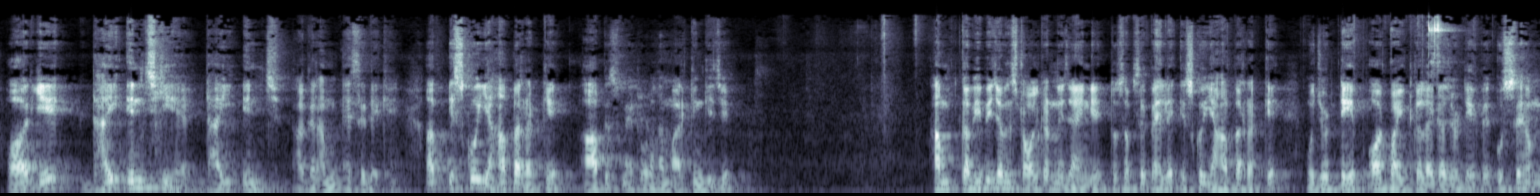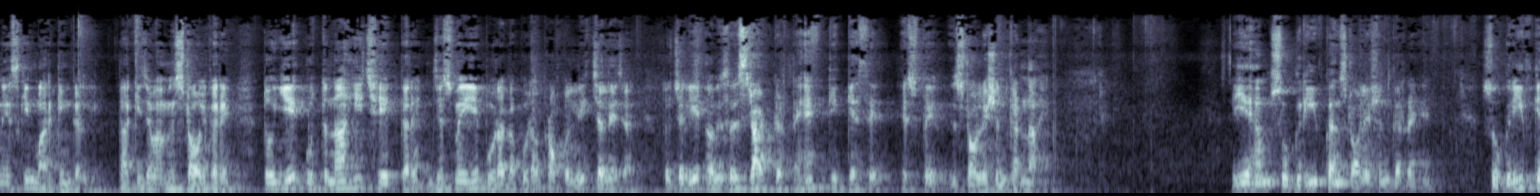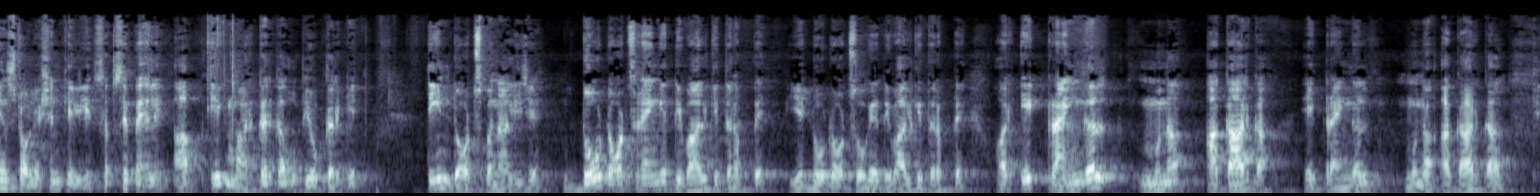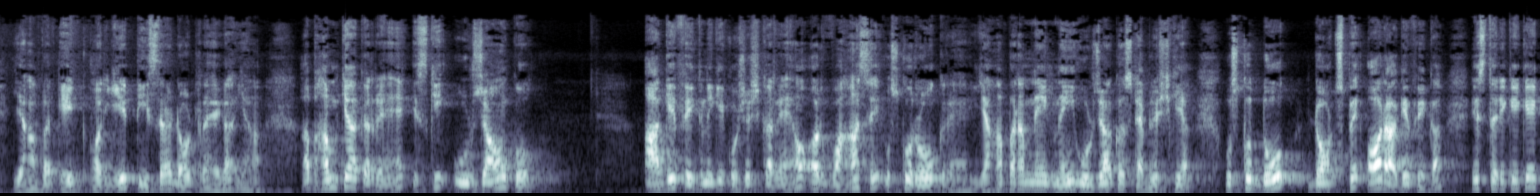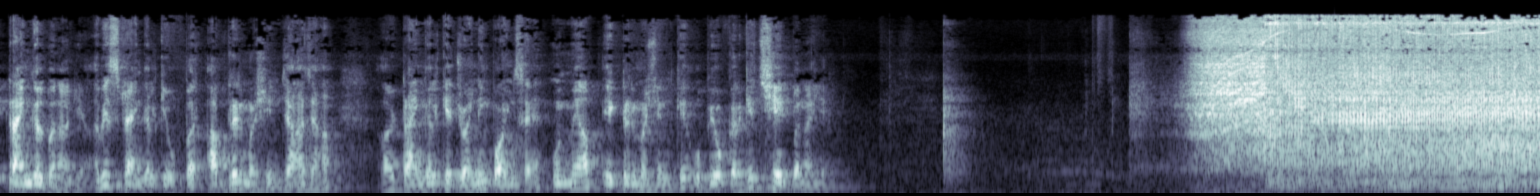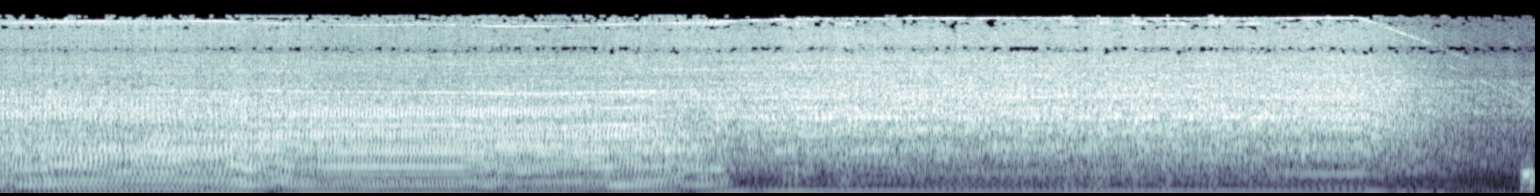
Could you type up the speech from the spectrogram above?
और ये ढाई इंच की है, ढाई इंच, अगर हम ऐसे देखें। अब इसको यहाँ पर रख के आप इसमें थोड़ा सा मार्किंग कीजिए। हम कभी भी जब इंस्टॉल करने जाएँगे तो सबसे पहले इसको यहाँ पर रख के, वो जो टेप और वाइट कलर का जो टेप है, उससे हमने इसकी मार्किंग कर ली, ताकि जब हम इंस्टॉल करें तो ये उतना ही छेद करें, जिसमें ये पूरा का पूरा प्रॉपरली चले जाए। तो चलिए, अब इसे स्टार्ट करते हैं कि कैसे इस पर इंस्टॉलेशन करना है। ये हम सुग्रीव का इंस्टॉलेशन कर रहे हैं। सुग्रीव के इंस्टॉलेशन के लिए सबसे पहले आप एक मार्कर का उपयोग करके तीन डॉट्स बना लीजिए। दो डॉट्स रहेंगे दीवार की तरफ़ पे, ये दो डॉट्स हो गए दीवार की तरफ़ पे, और एक ट्राइंगल मुना आकार का, एक ट्राइंगल मुना आकार का यहाँ पर एक, और ये तीसरा डॉट रहेगा यहाँ। अब हम क्या कर रहे हैं, इसकी ऊर्जाओं को आगे फेंकने की कोशिश कर रहे हैं और वहाँ से उसको रोक रहे हैं। यहाँ पर हमने एक नई ऊर्जा को स्टैब्लिश किया, उसको दो डॉट्स पे और आगे फेंका। इस तरीके के एक ट्राइंगल बना लिया। अब इस ट्राइंगल के ऊपर आप ड्रिल मशीन जहाँ जहाँ ट्राइंगल के ज्वाइनिंग पॉइंट्स हैं, उनमें आप एक ड्रिल मशीन के उपयोग करके छेद बनाइए।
